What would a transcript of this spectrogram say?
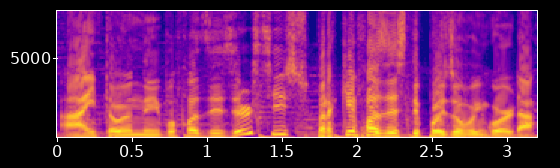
"Ah, então eu nem vou fazer exercício. Para que fazer se depois eu vou engordar?"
